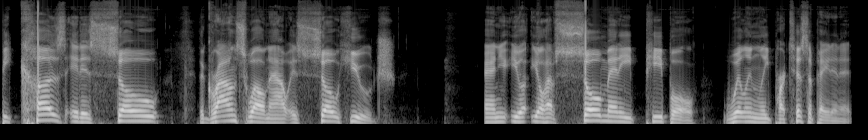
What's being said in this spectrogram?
because it is so, the groundswell now is so huge and you, you you'll have so many people willingly participate in it.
